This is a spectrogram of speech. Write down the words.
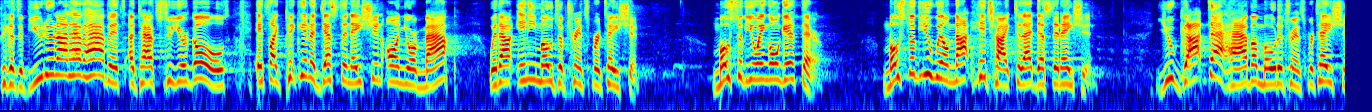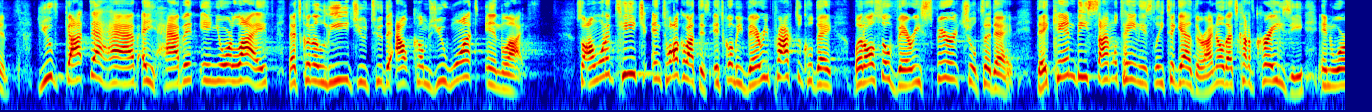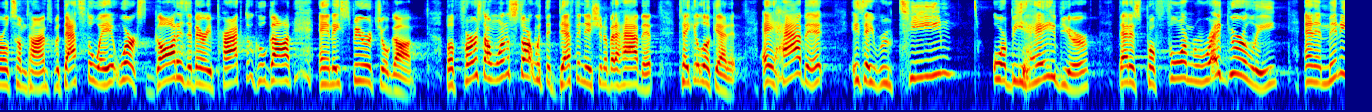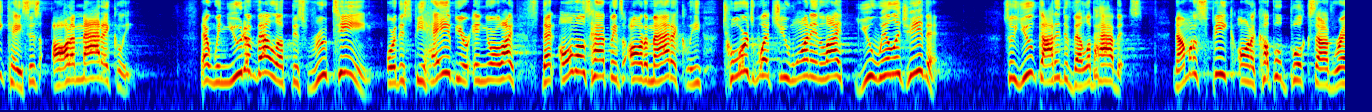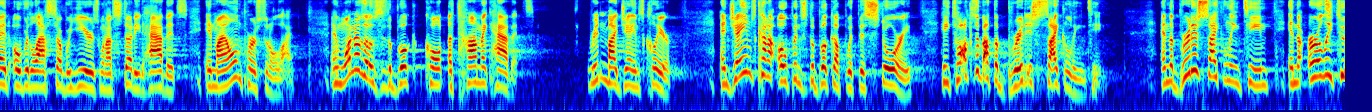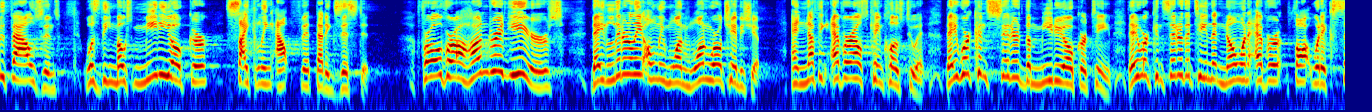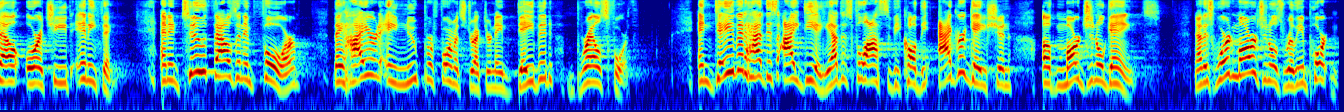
Because if you do not have habits attached to your goals, it's like picking a destination on your map without any modes of transportation. Most of you ain't gonna get there. Most of you will not hitchhike to that destination. You got to have a mode of transportation. You've got to have a habit in your life that's gonna lead you to the outcomes you want in life. So I want to teach and talk about this. It's going to be very practical day, but also very spiritual today. They can be simultaneously together. I know that's kind of crazy in world sometimes, but that's the way it works. God is a very practical God and a spiritual God. But first, I want to start with the definition of a habit. Take a look at it. A habit is a routine or behavior that is performed regularly and in many cases automatically. That when you develop this routine or this behavior in your life that almost happens automatically towards what you want in life, you will achieve it. So you've got to develop habits. Now, I'm going to speak on a couple books that I've read over the last several years when I've studied habits in my own personal life. And one of those is a book called Atomic Habits, written by James Clear. And James kind of opens the book up with this story. He talks about the British cycling team. And the British cycling team in the early 2000s was the most mediocre cycling outfit that existed. For over a hundred years, they literally only won one world championship and nothing ever else came close to it. They were considered the mediocre team. They were considered the team that no one ever thought would excel or achieve anything. And in 2004, they hired a new performance director named David Brailsford. And David had this idea, he had this philosophy called the aggregation of marginal gains. Now, this word marginal is really important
